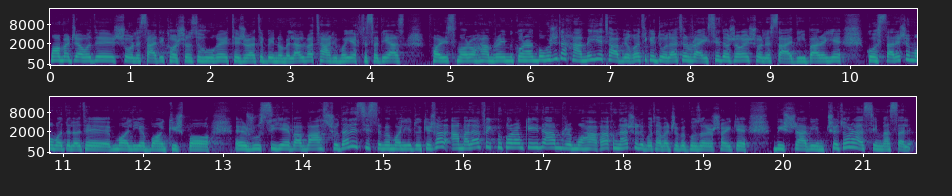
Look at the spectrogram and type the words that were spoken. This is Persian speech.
محمد جواد شعله سعدی کارشناس حقوق تجارت بین‌الملل و تحریم‌های اقتصادی از پاریس ما را همراهی می‌کنند. با وجود همه تبلیغاتی که دولت رئیسی داشت آقای شعله سعدی برای گسترش مبادلات مالی بانکیش با روسیه و وصل شدن سیستم مالی دو کشور عملا فکر می‌کنم که این امر محقق نشده با توجه به گزارش‌هایی که میشنویم. چطور هست این مسئله؟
